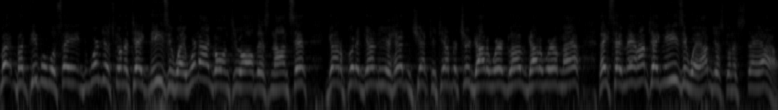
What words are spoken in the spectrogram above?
But, but people will say, we're just going to take the easy way. We're not going through all this nonsense. Got to put a gun to your head and check your temperature. Got to wear gloves. Got to wear a mask. They say, man, I'm taking the easy way. I'm just going to stay out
